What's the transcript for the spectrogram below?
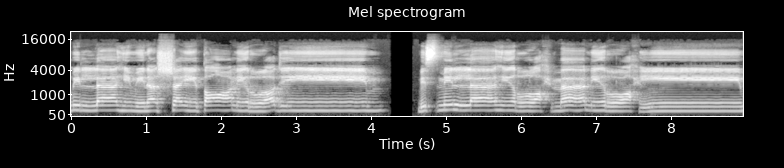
بالله من الشيطان الرجيم بسم الله الرحمن الرحيم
